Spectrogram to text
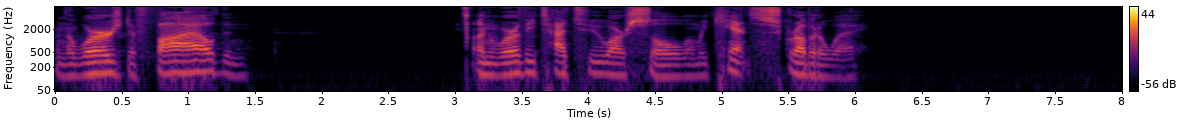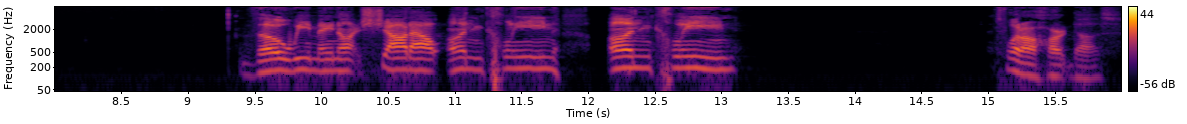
And the words defiled and unworthy tattoo our soul, and we can't scrub it away. Though we may not shout out unclean, unclean, it's what our heart does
